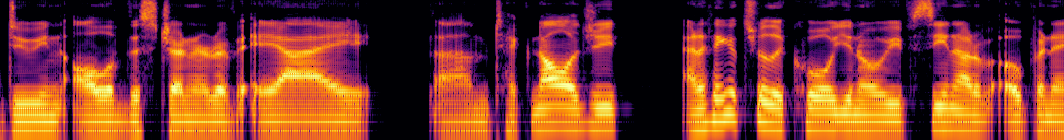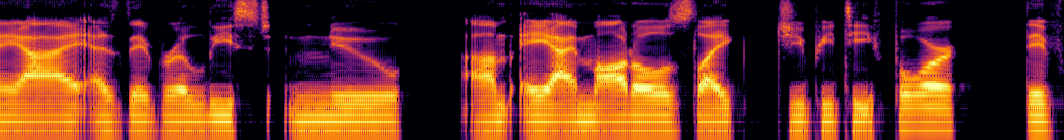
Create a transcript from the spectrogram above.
doing all of this generative AI um, technology. And I think it's really cool. You know, we've seen out of OpenAI as they've released new um, AI models like GPT-4, they've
